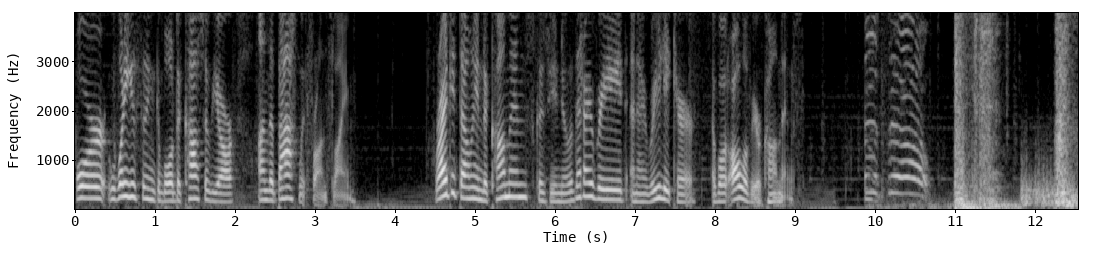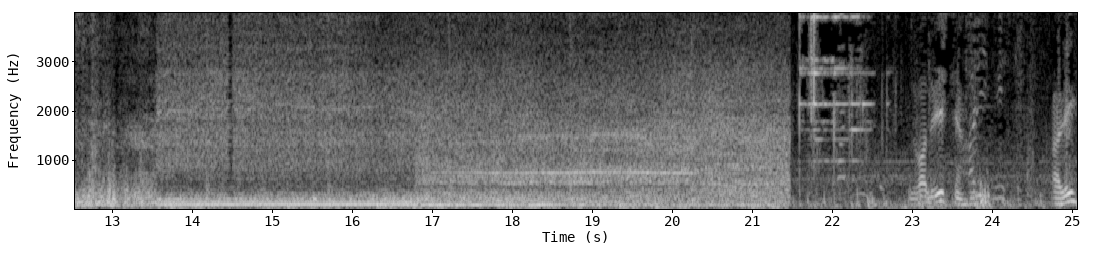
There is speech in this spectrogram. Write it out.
Or what do you think about the Kasov on the Bakhmut front line? Write it down in the comments because you know that I read and I really care about all of your comments. Два двести. Али 200. Али.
